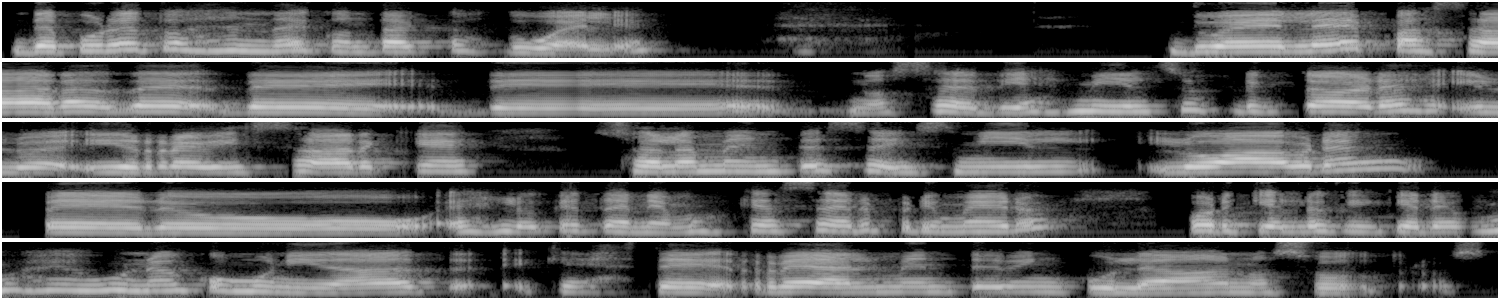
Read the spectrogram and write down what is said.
Depura tu agenda de contactos, duele. Duele pasar de, de, de no sé, 10.000 suscriptores y, lue- y revisar que solamente 6.000 lo abran, pero es lo que tenemos que hacer primero, porque lo que queremos es una comunidad que esté realmente vinculada a nosotros.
